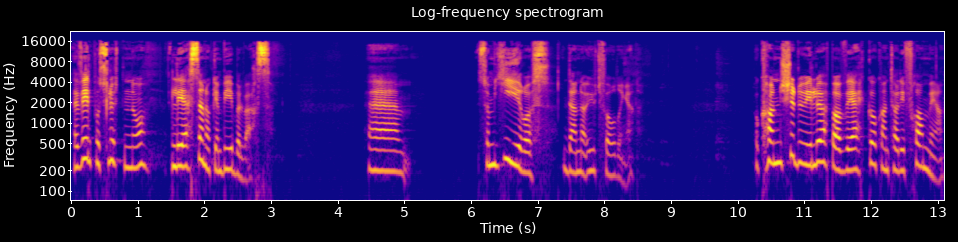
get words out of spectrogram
Jeg vil på slutten nå lese noen bibelvers eh, som gir oss denne utfordringen. Og kanskje du i løpet av uka kan ta de fram igjen.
